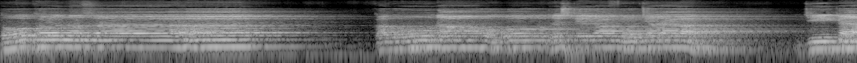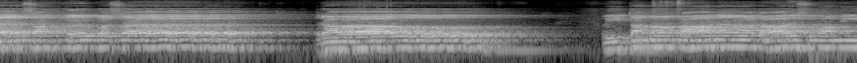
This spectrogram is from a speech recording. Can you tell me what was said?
ਦੋਖ ਨਸੈ। ਸੰਗ ਬਸੈ ਰਹਾਉ। ਪ੍ਰੀਤਮ ਪ੍ਰਾਨ ਆਧਾਰ ਸੁਆਮੀ।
